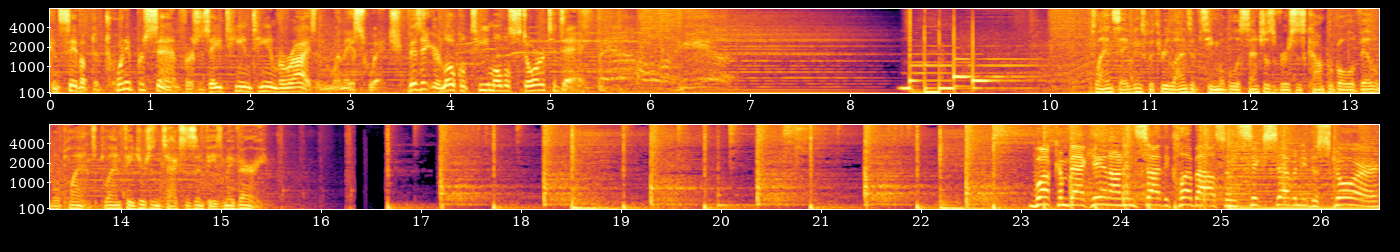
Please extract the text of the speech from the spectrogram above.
can save up to 20% versus AT&T and Verizon when they switch. Visit your local T-Mobile store today. Plan savings with three lines of T Mobile Essentials versus comparable available plans. Plan features and taxes and fees may vary. Welcome back in on Inside the Clubhouse on 670 The Score.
